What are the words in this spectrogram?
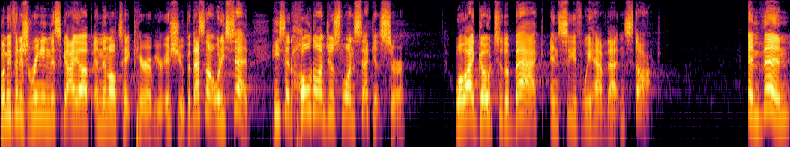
Let me finish ringing this guy up and then I'll take care of your issue. But that's not what he said. He said, Hold on just one second, sir, while I go to the back and see if we have that in stock. And then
